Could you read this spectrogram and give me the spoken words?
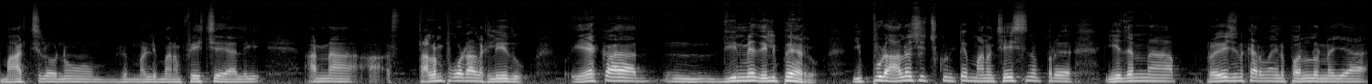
మార్చిలోనూ మళ్ళీ మనం ఫేస్ చేయాలి అన్న తలంపు కూడా వాళ్ళకి లేదు. ఏక దీని మీద వెళ్ళిపోయారు. ఇప్పుడు ఆలోచించుకుంటే మనం చేసిన ప్ర ఏదన్నా ప్రయోజనకరమైన పనులు ఉన్నాయా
